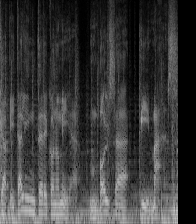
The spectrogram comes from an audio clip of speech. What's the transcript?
Capital Intereconomía, Bolsa y más.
